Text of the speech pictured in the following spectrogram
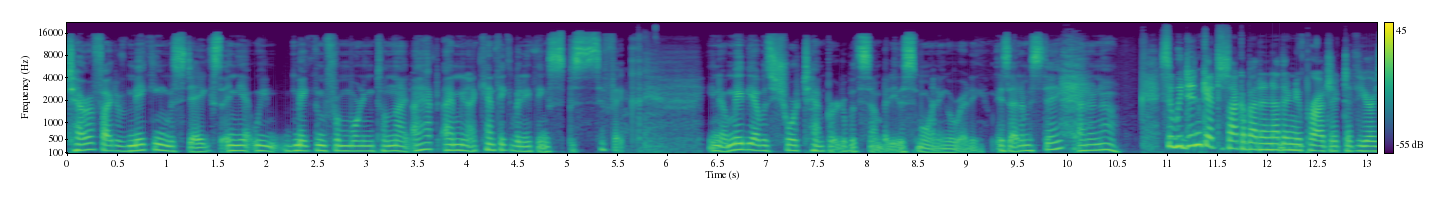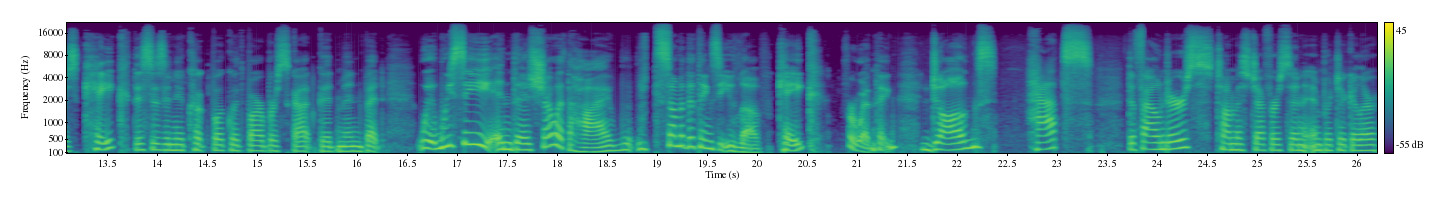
terrified of making mistakes and yet we make them from morning till night. I have i mean i can't think of anything specific. You know maybe i was short tempered with somebody this morning already. Is that a mistake? I don't know. So we didn't get to talk about another new project of yours, Cake. This is a new cookbook with Barbara Scott Goodman. But we, we see in the show at the High some of the things that you love: cake, for one thing, dogs, hats, the founders, Thomas Jefferson in particular.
